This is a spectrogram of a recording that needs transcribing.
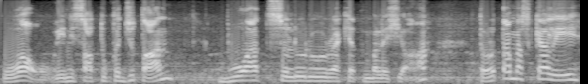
Wow, ini satu kejutan buat seluruh rakyat Malaysia, terutama sekali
